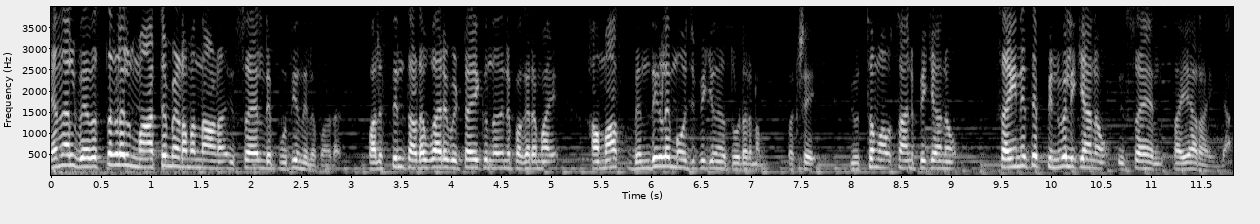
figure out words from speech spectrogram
എന്നാൽ വ്യവസ്ഥകളിൽ മാറ്റം വേണമെന്നാണ് ഇസ്രായേലിന്റെ പുതിയ നിലപാട്. പലസ്തീൻ തടവുകാരെ വിട്ടയക്കുന്നതിന് പകരമായി ഹമാസ് ബന്ദികളെ മോചിപ്പിക്കുന്നത് തുടരണം. പക്ഷേ യുദ്ധം അവസാനിപ്പിക്കാനോ സൈന്യത്തെ പിൻവലിക്കാനോ ഇസ്രായേൽ തയ്യാറായില്ല.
